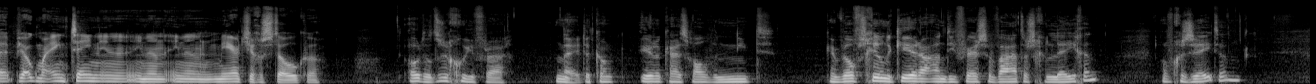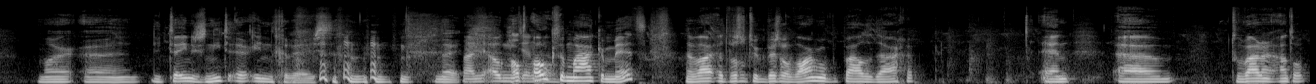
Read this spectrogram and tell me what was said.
heb je ook maar één teen in een, in, een, in een meertje gestoken? Oh, dat is een goede vraag. Nee, dat kan ik eerlijkheidshalve niet. Ik heb wel verschillende keren aan diverse waters gelegen of gezeten. Maar eh, die teen is niet erin geweest. nee. Maar ook niet Had een- ook te maken met... Het was natuurlijk best wel warm op bepaalde dagen. En ehm, toen waren er een aantal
